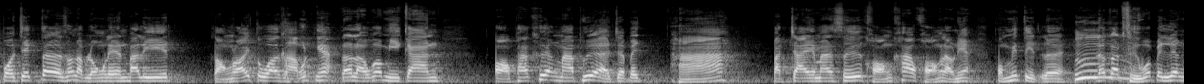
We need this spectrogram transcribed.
โปรเจคเตอร์สำหรับโรงเรียนบาลี 200 ตัวสมมติเนี้ยแล้วเราก็มีการออกพระเครื่องมาเพื่อจะไปหา ปัจจัยมาซื้อของข้าวของเหล่านี้ผมไม่ติดเลย แล้วก็ถือว่าเป็นเรื่อง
